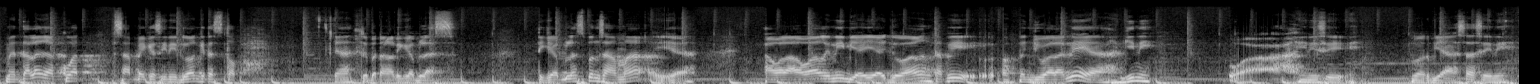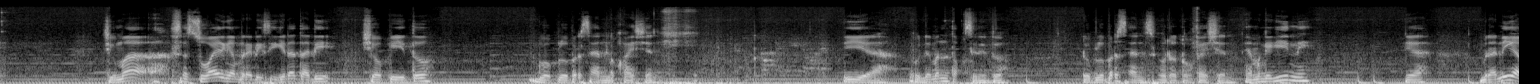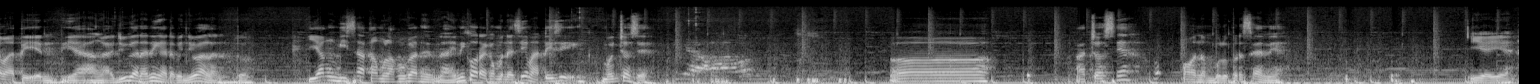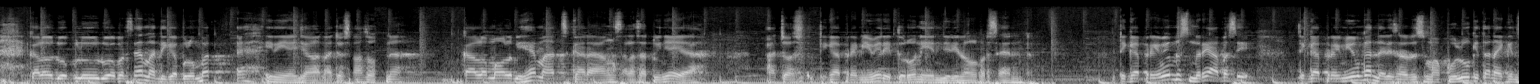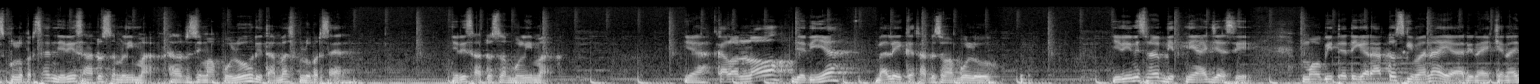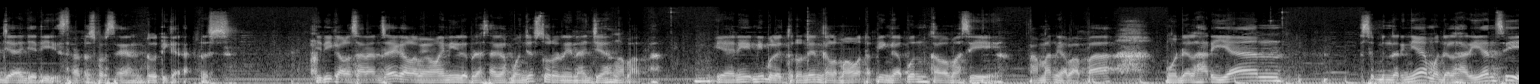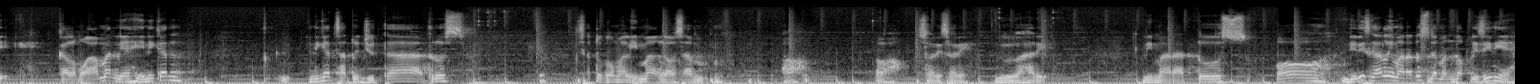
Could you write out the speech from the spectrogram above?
mentalnya nggak kuat. Sampai ke sini doang kita stop. Ya coba tanggal 13 13 pun sama ya awal-awal ini biaya doang tapi penjualannya ya gini. Wah ini sih luar biasa sih ini. Cuma sesuai dengan prediksi kita tadi Shopee itu 20% question iya udah mentok sini tuh 20% untuk fashion. Emang kayak gini. Ya berani nggak matiin? Ya nggak juga nanti nggak ada penjualan tuh. Yang bisa kamu lakukan nah ini kok rekomendasi mati sih? Boncos ya? Uh, acosnya? Oh 60% ya? Iya iya. Kalau 22% sama 34 eh ini ya jangan acos langsung. Nah, kalau mau lebih hemat sekarang salah satunya ya acos tingkat premiumnya diturunin jadi 0%. Tingkat premium itu sebenarnya apa sih? Tingkat premium kan dari 150 kita naikin 10% jadi 165. 150 ditambah 10%. Jadi 165. Ya, kalau 0 jadinya balik ke 150. Jadi ini sebenarnya bitnya aja sih. Mau bitnya 300 gimana ya dinaikin aja jadi 100% tuh 300. Jadi kalau saran saya kalau memang ini udah berasa agak boncos turunin aja nggak apa-apa ya ini ini boleh turunin kalau mau tapi nggak pun kalau masih aman nggak apa-apa modal harian sebenarnya modal harian sih kalau mau aman ya ini kan ini kan satu juta terus 1,5 nggak usah oh Oh, sorry sorry, dua hari. 500. Oh, jadi sekarang 500 sudah mentok di sini ya?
